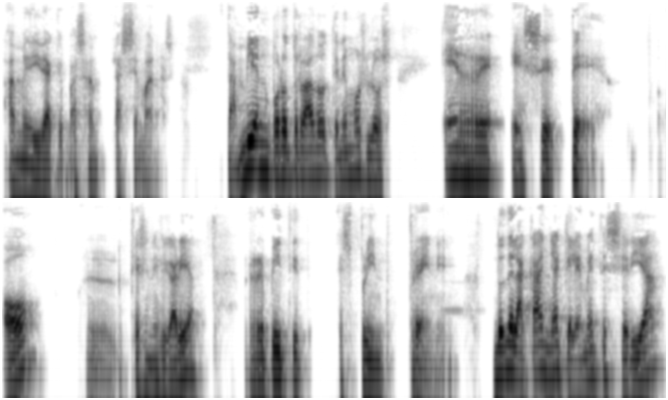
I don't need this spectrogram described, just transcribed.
a medida que pasan las semanas. También, por otro lado, tenemos los RST, o, ¿qué significaría? Repeated Sprint Training, donde la caña que le metes sería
